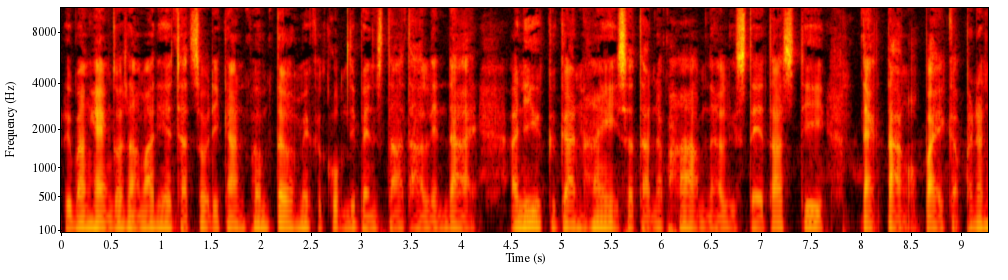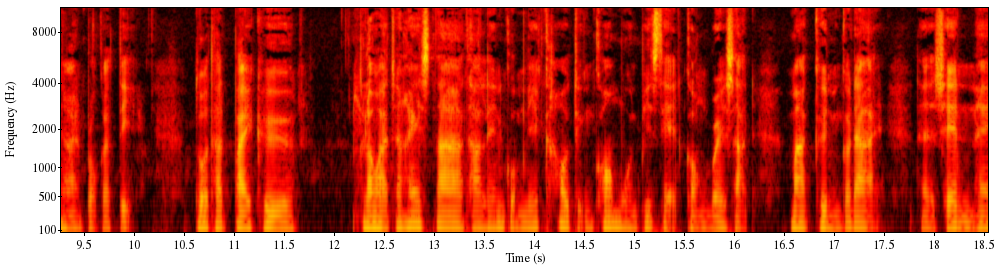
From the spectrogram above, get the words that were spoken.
หรือบางแห่งก็สามารถที่จะจัดสวัสดิการเพิ่มเติมให้กับกลุ่มที่เป็น Star Talent ได้ อันนี้คือการให้สถานภาพนะหรือ Status ที่แตกต่างออกไปกับพนักงานปกติ ตัวถัดไปคือ เราอาจจะให้ Star Talent กลุ่มนี้เข้าถึงข้อมูลพิเศษของบริษัทมากขึ้นก็ได้ เช่นให้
